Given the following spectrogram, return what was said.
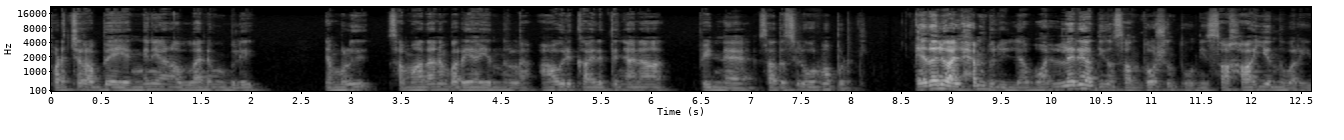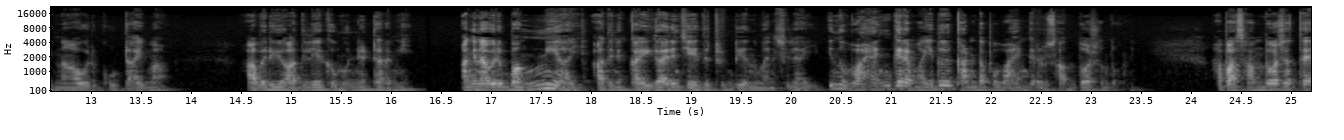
പടച്ച റബ്ബെ എങ്ങനെയാണ് അള്ളാന്റെ മുമ്പിൽ നമ്മൾ സമാധാനം പറയുക എന്നുള്ള ആ ഒരു കാര്യത്തെ ഞാൻ ആ പിന്നെ സദസ്സിൽ ഓർമ്മപ്പെടുത്തി. ഏതായാലും അലഹമില്ല വളരെയധികം സന്തോഷം തോന്നി സഹായി എന്ന് പറയുന്ന ആ ഒരു കൂട്ടായ്മ അവർ അതിലേക്ക് മുന്നിട്ടിറങ്ങി. അങ്ങനെ അവർ ഭംഗിയായി അതിനെ കൈകാര്യം ചെയ്തിട്ടുണ്ട് എന്ന് മനസ്സിലായി. ഇന്ന് ഭയങ്കരമായി ഇത് കണ്ടപ്പോൾ ഭയങ്കര ഒരു സന്തോഷം തോന്നി. അപ്പോൾ ആ സന്തോഷത്തെ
